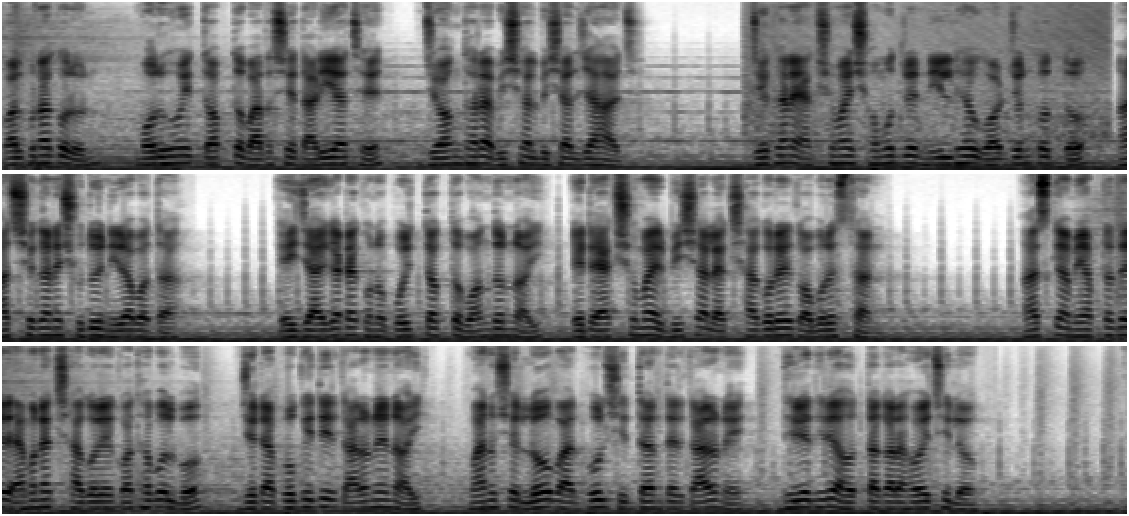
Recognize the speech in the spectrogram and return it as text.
কল্পনা করুন, মরুভূমির তপ্ত বাতাসে দাঁড়িয়ে আছে জং ধরা বিশাল বিশাল জাহাজ। যেখানে একসময় সমুদ্রের নীল ঢেউ গর্জন করত, আজ সেখানে শুধুই নীরবতা। এই জায়গাটা কোনো পরিত্যক্ত বন্দর নয়, এটা একসময়ের বিশাল এক সাগরের কবরস্থান। আজকে আমি আপনাদের এমন এক সাগরের কথা বলব, যেটা প্রকৃতির কারণে নয়, মানুষের লোভ আর ভুল সিদ্ধান্তের কারণে ধীরে ধীরে হত্যা করা হয়েছিল।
